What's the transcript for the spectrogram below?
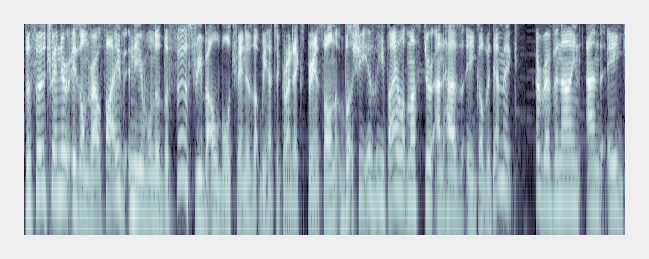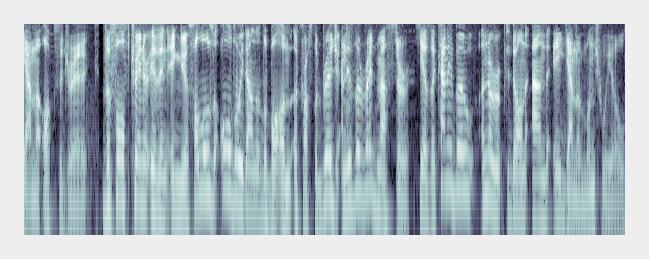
The third trainer is on Route 5, near one of the first rebattleable trainers that we had to grind experience on, but she is the Violet Master and has a Gobodemic, a Revenine, and a Gamma Oxidrake. The fourth trainer is in Igneous Hollows, all the way down at the bottom across the bridge, and is the Red Master. He has a Canibo, an Eruptidon, and a Gamma Munchwheel.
